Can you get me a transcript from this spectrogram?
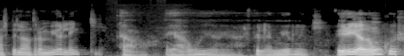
hann spilaði náttúrulega mjög lengi. Já, já, já, já, hann spilaði mjög lengi. Byrjaði ungur.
